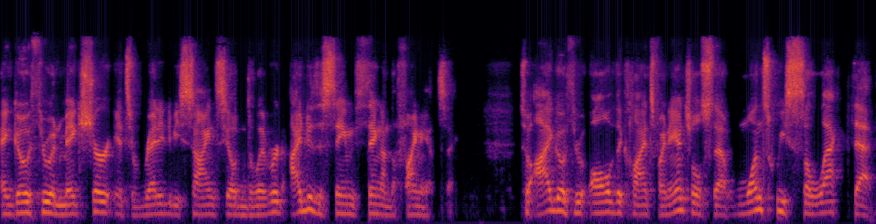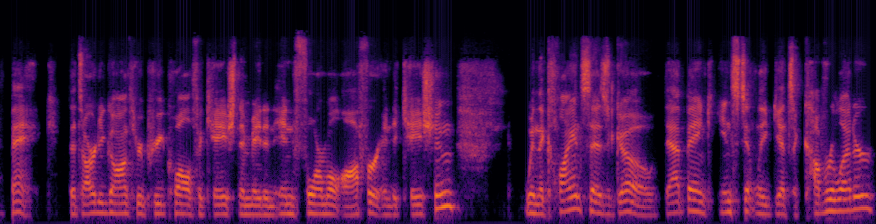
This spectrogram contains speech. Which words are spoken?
and go through and make sure it's ready to be signed, sealed, and delivered. I do the same thing on the financing. So I go through all of the client's financials so that once we select that bank that's already gone through pre qualification and made an informal offer indication, when the client says go, that bank instantly gets a cover letter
